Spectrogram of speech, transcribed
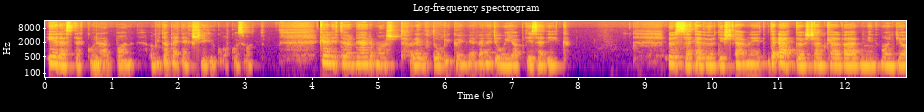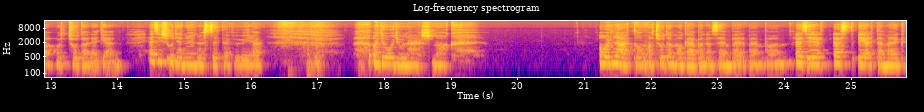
éreztek korábban, amit a betegségük okozott. Kelly Turner most legutóbbi könyvében egy újabb tizedik összetevőt is említ, de ettől sem kell várni, mint mondja, hogy csoda legyen. Ez is ugyanolyan összetevője a gyógyulásnak. Ahogy látom, a csoda magában az emberben van. Ezért ezt élte meg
